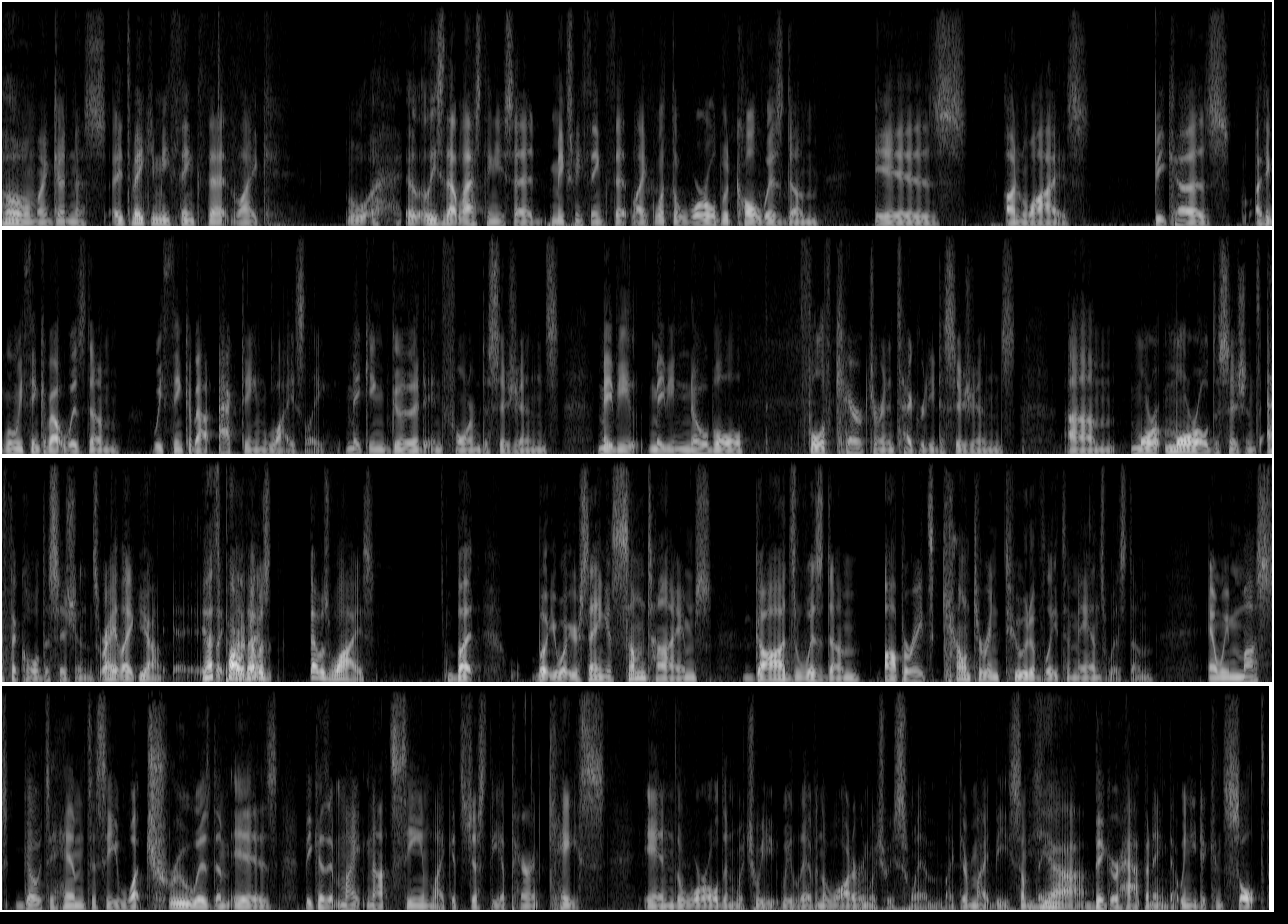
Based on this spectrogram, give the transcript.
Oh my goodness, it's making me think that like, w- at least that last thing you said makes me think that like what the world would call wisdom is unwise, because I think when we think about wisdom, we think about acting wisely, making good, informed decisions, maybe maybe noble, full of character and integrity decisions. Um, more moral decisions, ethical decisions, right? Like, Yeah. That's like, part oh, of that it. was that was wise but but what you're saying is sometimes God's wisdom operates counterintuitively to man's wisdom and we must go to him to see what true wisdom is because it might not seem like it's just the apparent case in the world in which we, we live in the water in which we swim like there might be something Yeah. bigger happening that we need to consult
